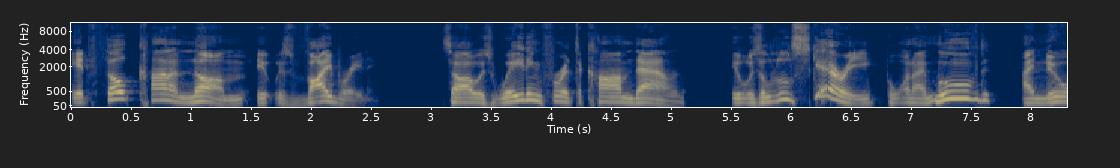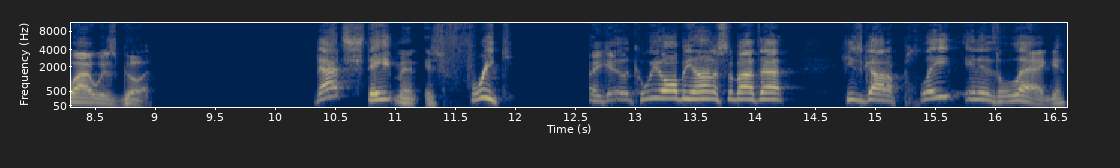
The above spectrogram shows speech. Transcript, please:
It felt kind of numb. It was vibrating. So I was waiting for it to calm down. It was a little scary, but when I moved, I knew I was good. That statement is freaky. Like, can we all be honest about that? He's got a plate in his leg.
